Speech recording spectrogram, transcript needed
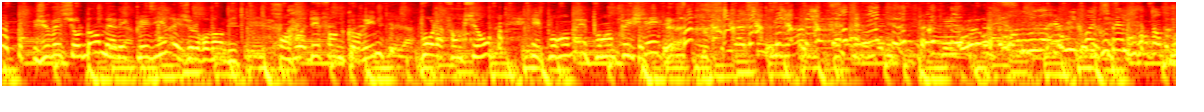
Je vais sur le banc, mais avec plaisir et je le revendique. On doit défendre Corinne pour la fonction et pour, empêcher. Le micro est coupé, on vous entend plus.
